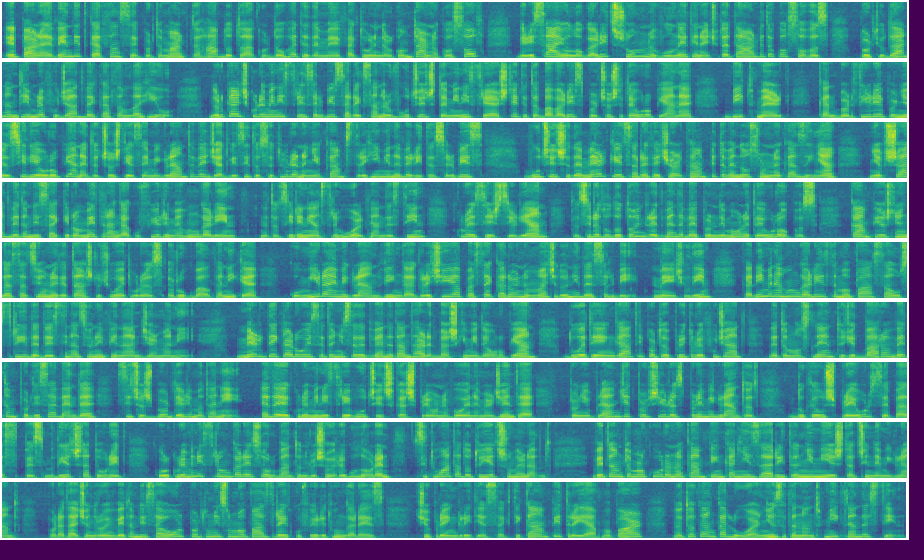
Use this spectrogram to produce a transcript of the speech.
E para e vendit ka thënë se për të marrë këtë hap do të akordohet edhe me faktorin ndërkombëtar në Kosovë, derisa ajo llogarit shumë në vullnetin e qytetarëve të Kosovës për t'u dalë në ndihmë refugjatëve, ka thënë Vllahiu. Ndërkaq, kryeministri i Serbisë Aleksandër Vuçiç dhe ministrja e Shtetit të Bavarisë për Çështjet Europiane, Beate Merk, kanë bërë thirrje për një zgjidhje europiane të çështjes së emigrantëve gjatë vizitës së tyre në një kamp strehimi në veri të Serbisë. Vuçiç dhe Merk ecën rreth e qark kampit të vendosur në Kazinja, një fshat vetëm disa kilometra nga kufiri me Hungarinë, në të cilin janë strehuar klandestinë, kryesisht sirianë, të cilët udhëtojnë drejt vendeve perëndimore të Europës. Kampi është një nga stacionet e të ashtuquajturës Rrugë Ballkanike, ku mijëra emigrantë vijnë nga Greqia, pastaj kalojnë në Maqedoni dhe Serbi, me qëllim, kalimin e Hungarisë dhe më pas Austri dhe destinacionin final Gjermani. Merk deklaroi se të njëzet e tetë vendet anëtare të Bashkimit Europian Duhet të jenë gati për të pritur refugjatë dhe të mos lenë të gjithë barrën vetëm për disa vende, siç është bërë deri më tani. Edhe kryeministri Vuçiç ka shprehur nevojën emergjente për një plan gjithëpërfshirës për emigrantët, duke u shprehur se pas pesëmbëdhjetë shtatorit, kur kryeministri hungarez Orban të ndryshojë rregulloren, situata do të jetë shumë e rëndë. Vetëm të mërkurën në kampin Kanjiza arritën një mijë e shtatëqind emigrantë. Por ata qëndrojnë vetëm disa orë për t'u nisur më pas drejt kufirit hungarez, që prej ngritjes së këtij kampi tre javë më parë, në të kanë kaluar njëzet e nëntë mijë klandestinë.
